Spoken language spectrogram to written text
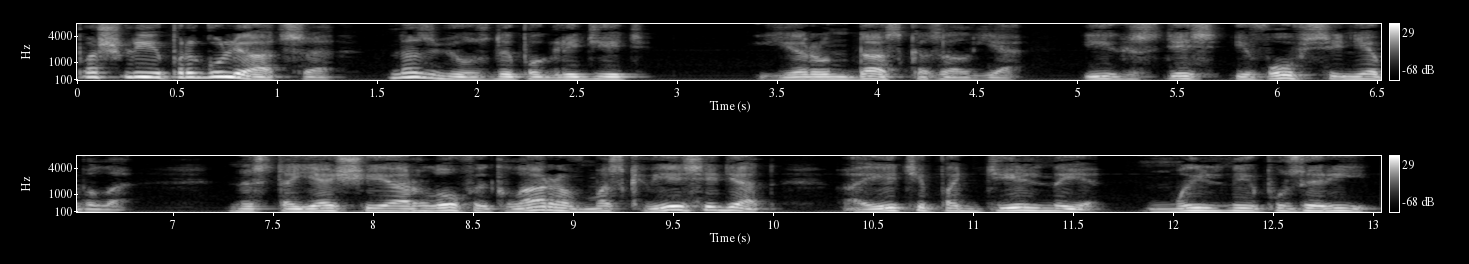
Пошли прогуляться, на звезды поглядеть. — Ерунда, — сказал я, — их здесь и вовсе не было. Настоящие Орлов и Клара в Москве сидят, а эти поддельные, мыльные пузыри.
